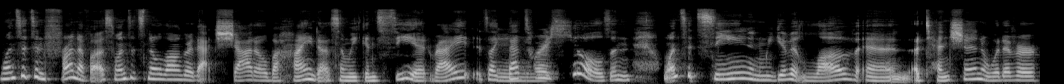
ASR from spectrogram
once it's in front of us, once it's no longer that shadow behind us and we can see it, right? It's like mm. that's where it mm-hmm. heals. And once it's seen and we give it love and attention or whatever,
